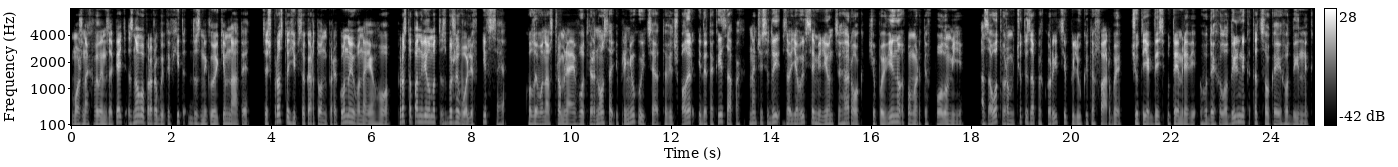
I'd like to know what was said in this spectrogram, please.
можна хвилин за п'ять знову проробити вхід до зниклої кімнати. Це ж просто гіпсокартон, переконує вона його. Просто пан Вілмот збожеволів і все. Коли вона встромляє в отвір носа і принюхується, то від шпалер іде такий запах, наче сюди заявився мільйон цигарок, щоб повільно померти в полум'ї. А за отвором чути запах кориці, пилюки та фарби, чути, як десь у темряві гуде холодильник та цокає годинник.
